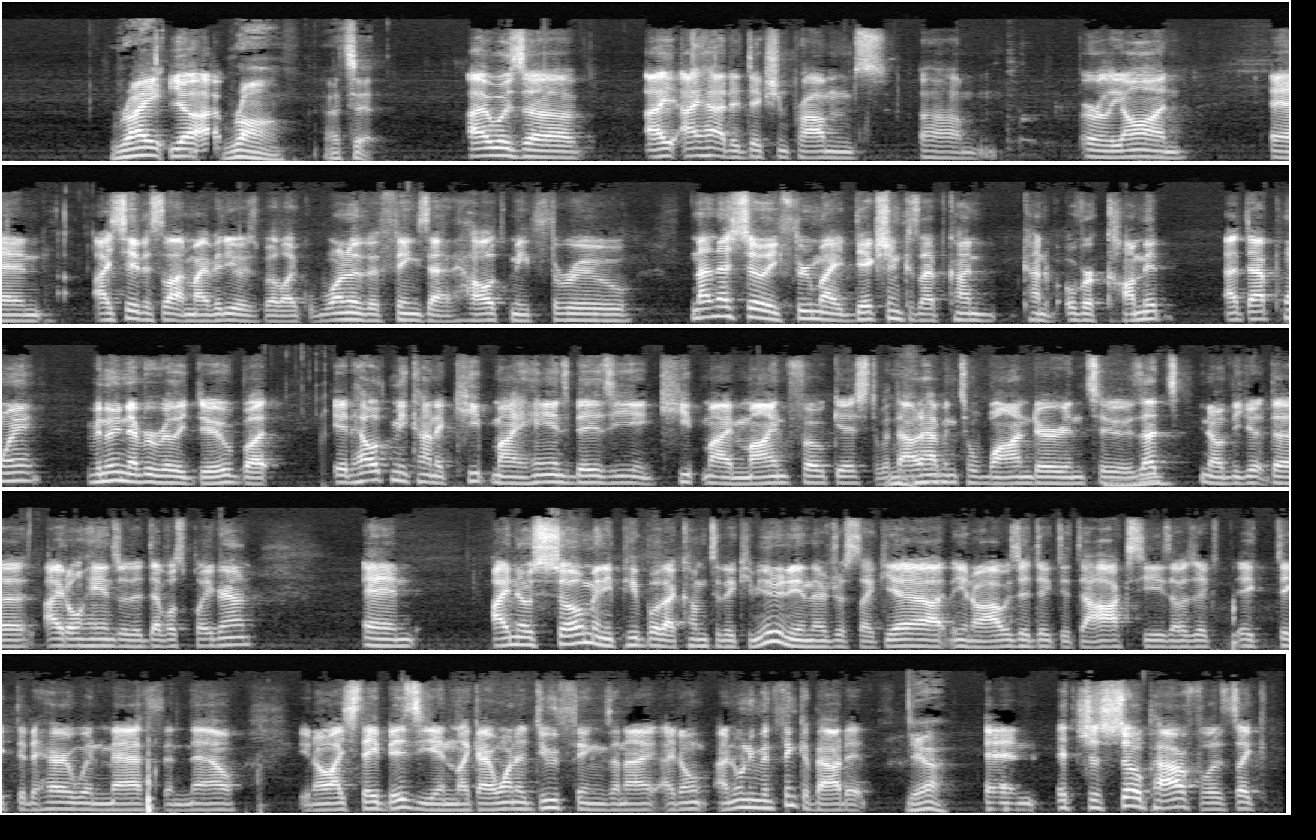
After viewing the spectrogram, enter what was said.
Right Yeah, I- wrong. That's it. I was uh I I had addiction problems um early on and I say this a lot in my videos but like one of the things that helped me through not necessarily through my addiction because I've kind kind of overcome it at that point even though you never really do but it helped me kind of keep my hands busy and keep my mind focused without mm-hmm. having to wander into that's you know the the idle hands or the devil's playground and I know so many people that come to the community and they're just like, yeah, you know, I was addicted to oxys, I was addicted to heroin, meth, and now, you know, I stay busy and like I want to do things and I I don't I don't even think about it. yeah And it's just so powerful. It's like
